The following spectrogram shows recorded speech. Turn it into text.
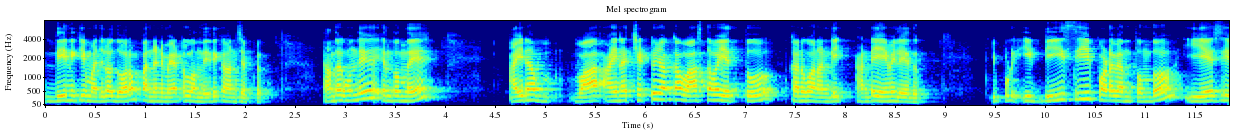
దీనికి మధ్యలో దూరం పన్నెండు మీటర్లు ఉంది ఇది కాన్సెప్ట్. అంతకుముందు ఎంత ఉంది ఆయన వా ఆయన చెట్టు యొక్క వాస్తవ ఎత్తు కనుగొనండి. అంటే ఏమీ లేదు. ఇప్పుడు ఈ డీసీ పొడవు ఎంత ఉందో ఈ ఏసీ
